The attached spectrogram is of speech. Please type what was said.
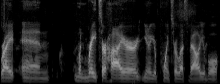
right? And when rates are higher, you know, your points are less valuable.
